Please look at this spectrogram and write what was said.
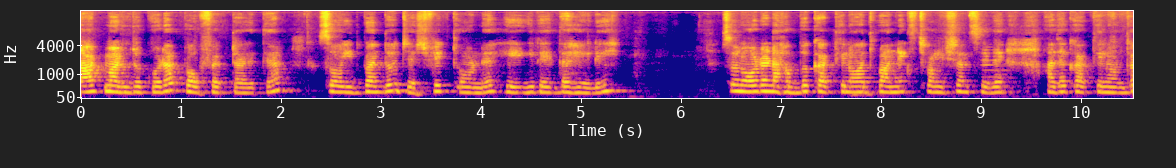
ನಾಟ್ ಮಾಡಿದ್ರು ಕೂಡ ಪರ್ಫೆಕ್ಟ್ ಆಗುತ್ತೆ. ಸೊ ಇದು ಬಂದು ಜಶ್ವಿಕ್ ತೊಗೊಂಡೆ. ಹೇಗಿದೆ ಅಂತ ಹೇಳಿ. ಸೊ ನೋಡೋಣ ಹಬ್ಬಕ್ಕೆ ಹಾಕ್ತೀನೋ ಅಥವಾ ನೆಕ್ಸ್ಟ್ ಫಂಕ್ಷನ್ಸ್ ಇದೆ, ಅದಕ್ಕೆ ಹಾಕ್ತೀನೋ ಅಂತ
